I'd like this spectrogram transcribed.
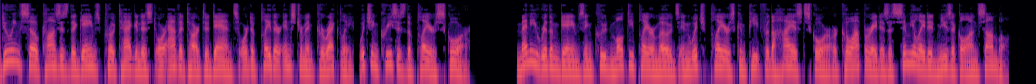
Doing so causes the game's protagonist or avatar to dance or to play their instrument correctly, which increases the player's score. Many rhythm games include multiplayer modes in which players compete for the highest score or cooperate as a simulated musical ensemble.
